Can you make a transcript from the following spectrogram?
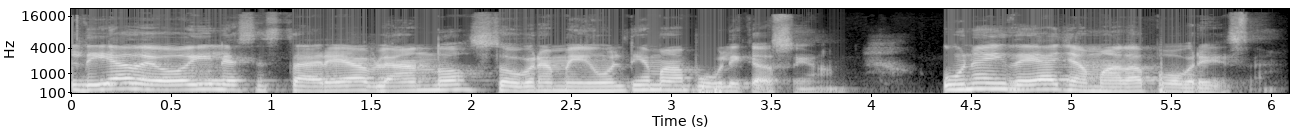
El día de hoy les estaré hablando sobre mi última publicación, una idea llamada pobreza.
